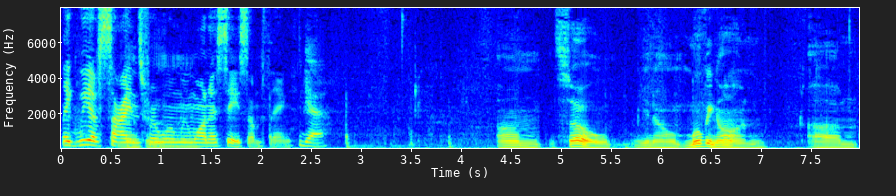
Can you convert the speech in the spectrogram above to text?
Like we have signs for when we want to say something. Yeah. Um, so you know, moving on, um,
